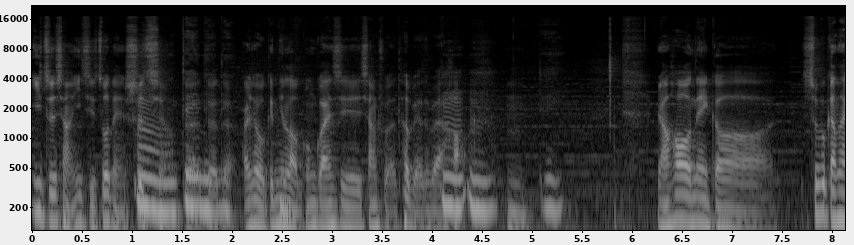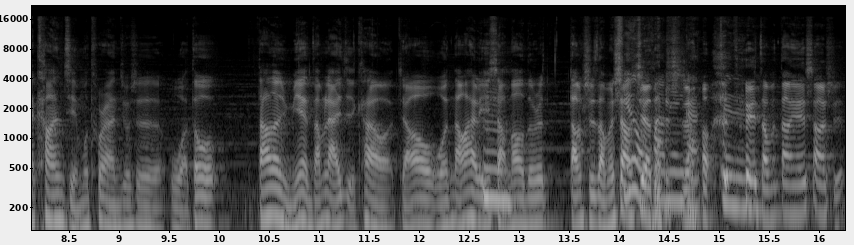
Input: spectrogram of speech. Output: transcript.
一直想一起做点事情，嗯对对对对对。而且我跟你老公关系相处的特别特别好嗯，嗯，嗯。对，然后那个是不是刚才看完节目，突然就是我都当着你面，咱们俩一起看哦，然后我脑海里想到的都是当时咱们上学的时候，感对对对。咱们当年上学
